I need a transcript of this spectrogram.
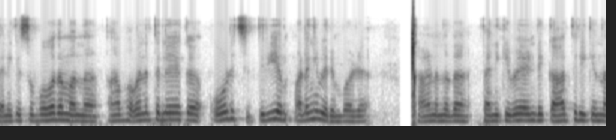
തനിക്ക് സുബോധം വന്ന് ആ ഭവനത്തിലേക്ക് ഓടിച്ച് തിരികെ മടങ്ങി വരുമ്പോൾ കാണുന്നത് തനിക്ക് വേണ്ടി കാത്തിരിക്കുന്ന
